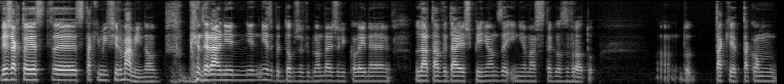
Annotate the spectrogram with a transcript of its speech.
wiesz jak to jest z takimi firmami, no generalnie nie, niezbyt dobrze wygląda, jeżeli kolejne lata wydajesz pieniądze i nie masz z tego zwrotu. Do, takie, taką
